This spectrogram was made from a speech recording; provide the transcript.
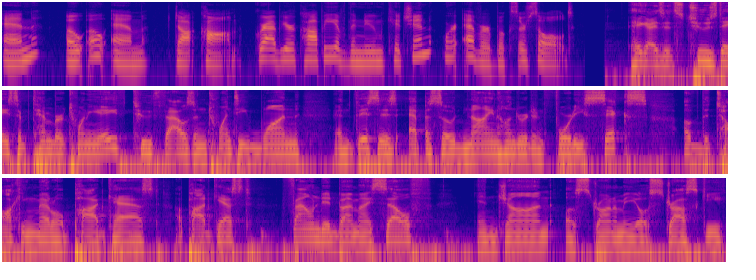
N O O M.com. Grab your copy of The Noom Kitchen wherever books are sold. Hey guys, it's Tuesday, September 28th, 2021, and this is episode 946 of the Talking Metal podcast, a podcast founded by myself and John Ostronomy Ostrowski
